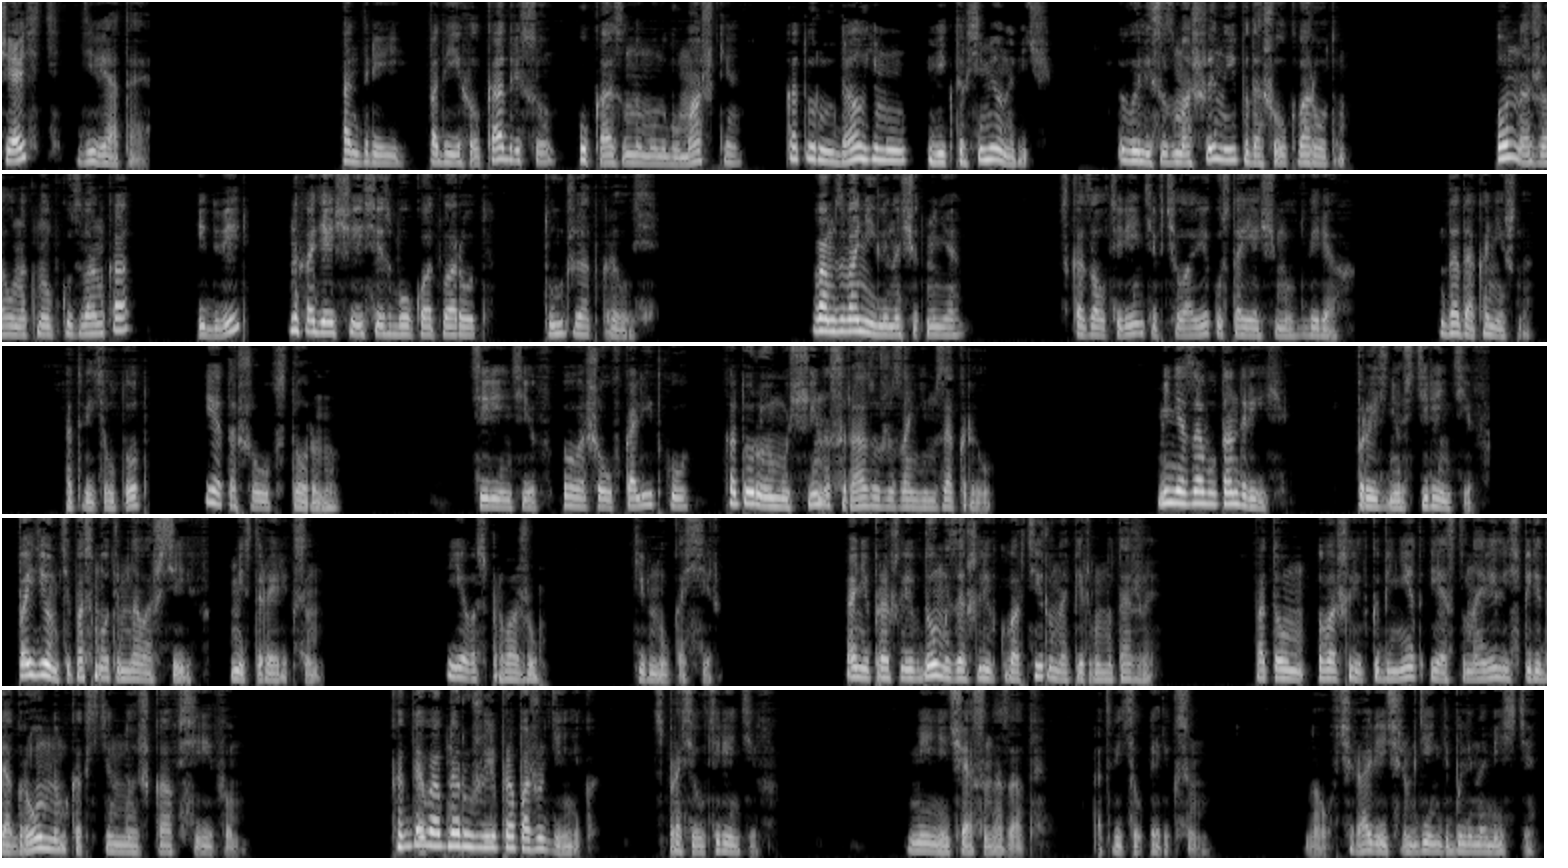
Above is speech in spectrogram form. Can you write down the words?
Часть девятая. Андрей подъехал к адресу, указанному на бумажке, которую дал ему Виктор Семенович. Вылез из машины и подошел к воротам. Он нажал на кнопку звонка, и дверь, находящаяся сбоку от ворот, тут же открылась. — Вам звонили насчет меня, — сказал Терентьев человеку, стоящему в дверях. «Да — Да-да, конечно, — ответил тот и отошел в сторону. Терентьев вошел в калитку, которую мужчина сразу же за ним закрыл. — Меня зовут Андрей, — произнес Терентьев. — Пойдемте посмотрим на ваш сейф, мистер Эриксон. — Я вас провожу, — кивнул кассир. Они прошли в дом и зашли в квартиру на первом этаже. Потом вошли в кабинет и остановились перед огромным, как стенной шкаф, сейфом. — Когда вы обнаружили пропажу денег? — спросил Терентьев. — Менее часа назад, — ответил Эриксон. — Но вчера вечером деньги были на месте.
